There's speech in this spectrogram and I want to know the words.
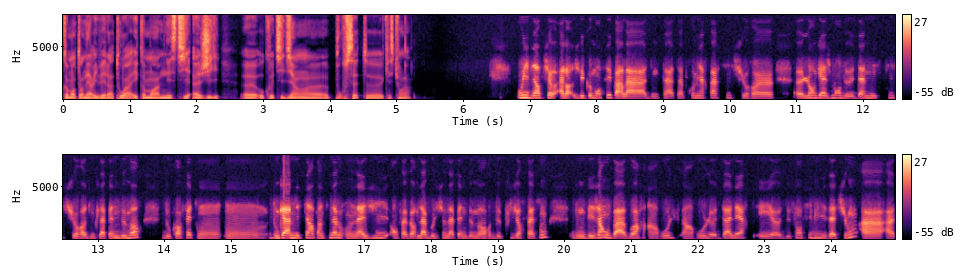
comment t'en es arrivé là toi et comment Amnesty agit au quotidien pour cette question-là? Oui, bien sûr. Alors, je vais commencer par la, ta, première partie sur euh, euh, l'engagement d'Amnesty sur euh, la peine de mort. Donc, en fait, on, donc, à Amnesty International, on agit en faveur de l'abolition de la peine de mort de plusieurs façons. Donc, déjà, on va avoir un rôle d'alerte et de sensibilisation à,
